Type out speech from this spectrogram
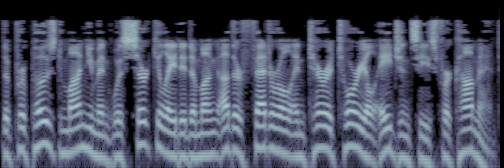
the proposed monument was circulated among other federal and territorial agencies for comment.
